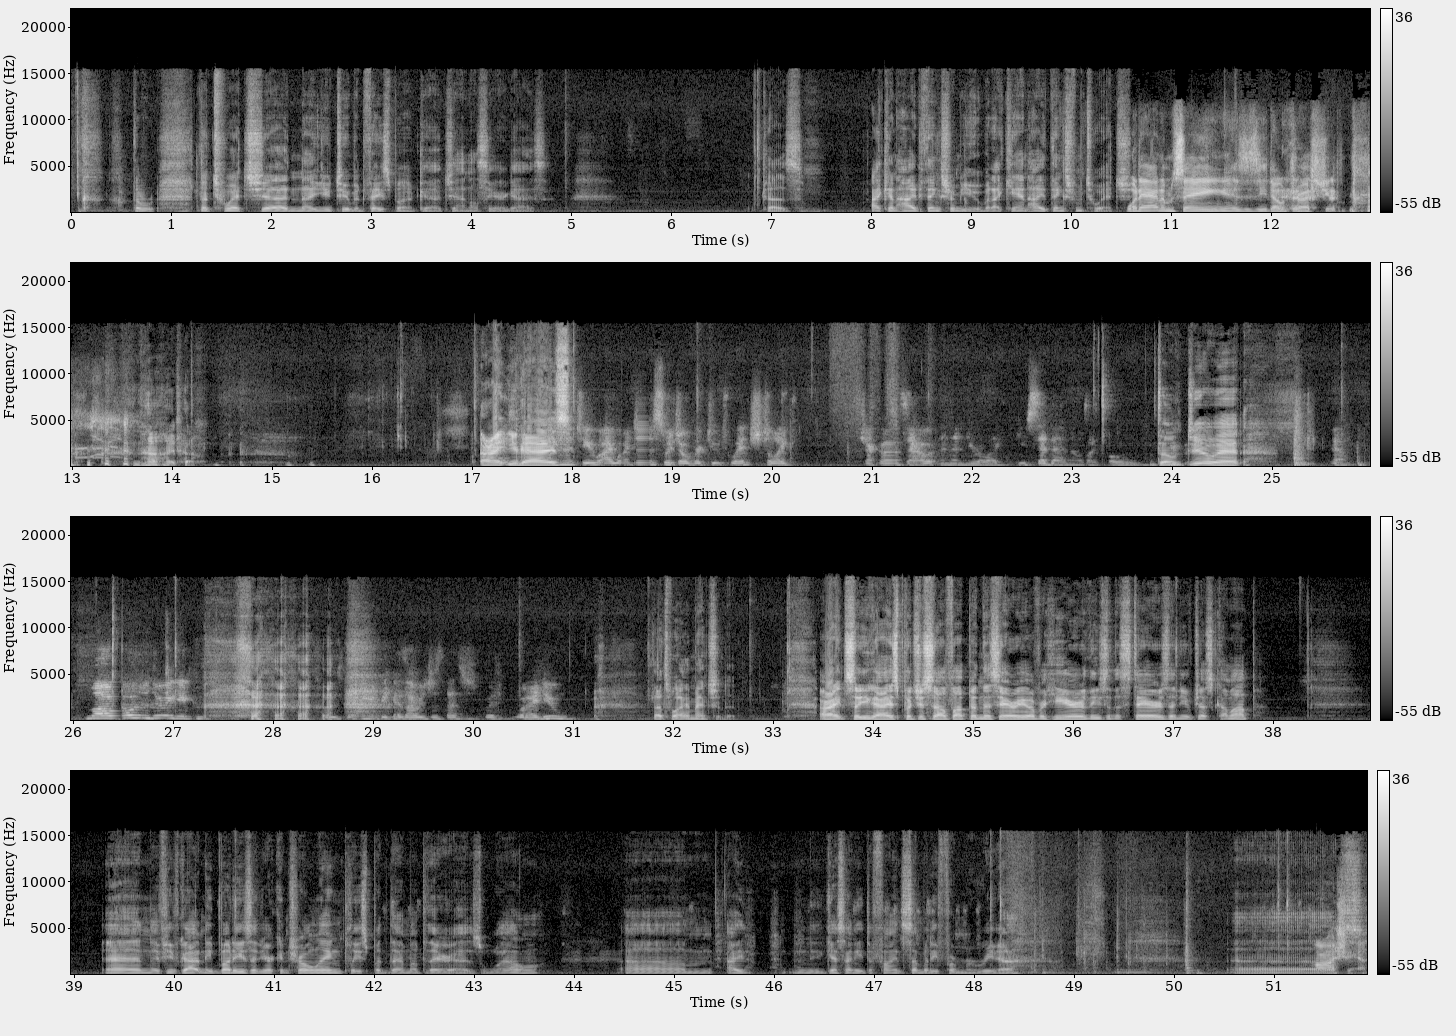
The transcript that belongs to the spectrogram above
the the Twitch and uh, YouTube and Facebook uh, channels here, guys. Because I can hide things from you, but I can't hide things from Twitch. what Adam's saying is, is he don't trust you. no, I don't. All right, you guys. Too, I went to switch over to Twitch to like check us out, and then you were like, you said that, and I was like, oh, Don't do it. yeah. No, I wasn't doing it. 'cause I was doing it because I was just that's just what, what I do. That's why I mentioned it. All right, so you guys put yourself up in this area over here. These are the stairs that you've just come up. And if you've got any buddies that you're controlling, please put them up there as well. Um, I guess I need to find somebody for Maritta. Uh, Gosh, let's-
